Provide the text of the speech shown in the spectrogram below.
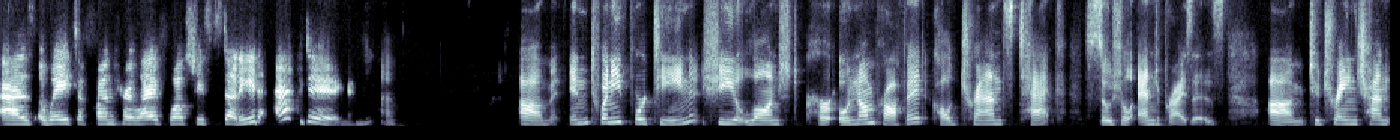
as a way to fund her life while she studied acting. Yeah. Um, in 2014, she launched her own nonprofit called Trans Tech Social Enterprises um, to train tran-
